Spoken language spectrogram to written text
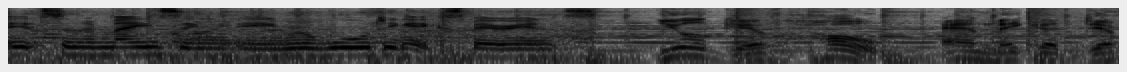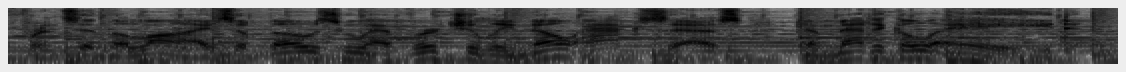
It's an amazingly rewarding experience. You'll give hope and make a difference in the lives of those who have virtually no access to medical aid.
